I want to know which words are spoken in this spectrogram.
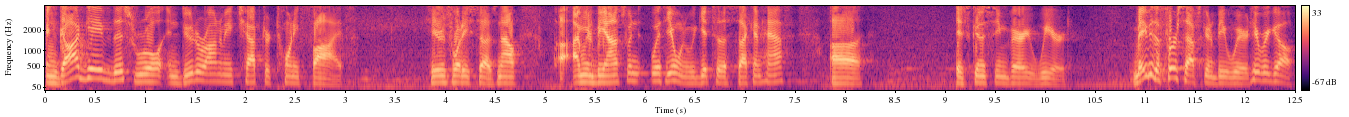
And God gave this rule in Deuteronomy chapter 25. Here's what he says. Now, I'm going to be honest with you, when we get to the second half, uh, it's going to seem very weird. Maybe the first half's going to be weird. Here we go.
